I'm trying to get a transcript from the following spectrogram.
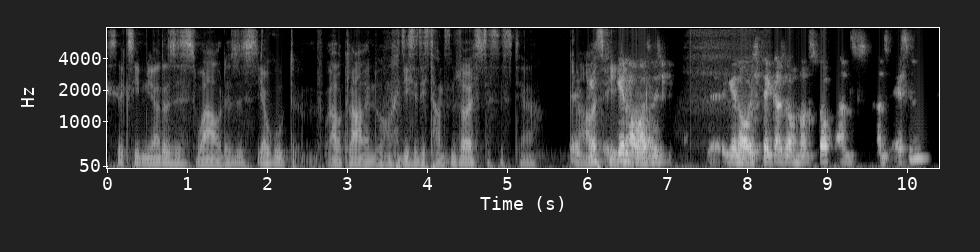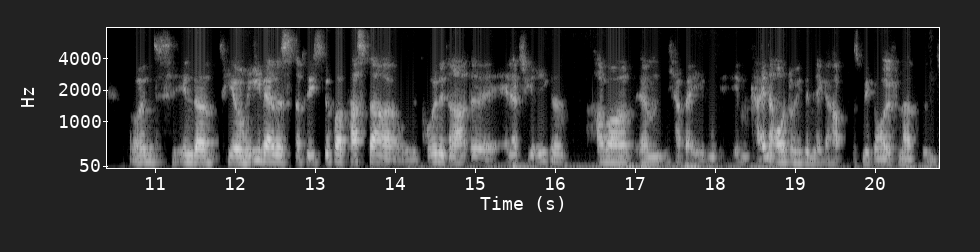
6, 7, ja, das ist wow, das ist ja gut. Aber klar, wenn du diese Distanzen läufst, das ist ja klar, aber viel. Genau, also ich, genau, ich denke also auch nonstop ans, ans Essen. Und in der Theorie wäre das natürlich super Pasta, Kohlenhydrate, Energy-Riegel. Aber ähm, ich habe ja eben, eben kein Auto hinter mir gehabt, das mir geholfen hat und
